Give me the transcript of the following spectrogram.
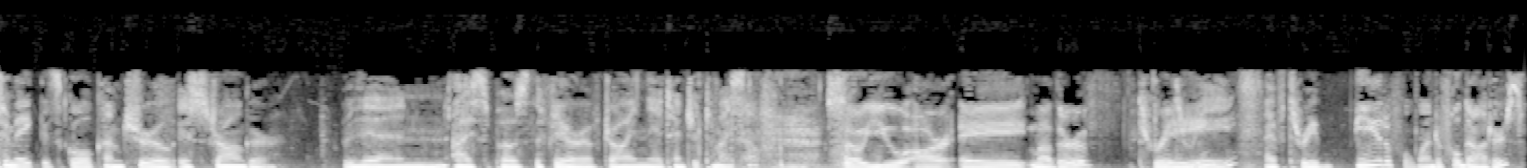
to make this goal come true is stronger than I suppose the fear of drawing the attention to myself. So you are a mother of three, Three. I have three beautiful, wonderful daughters.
